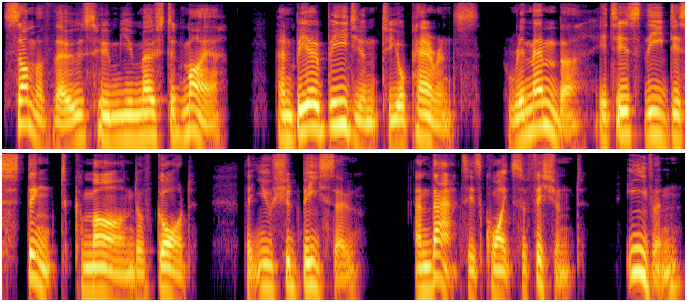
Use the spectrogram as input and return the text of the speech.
some of those whom you most admire, and be obedient to your parents. Remember, it is the distinct command of God that you should be so, and that is quite sufficient, even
